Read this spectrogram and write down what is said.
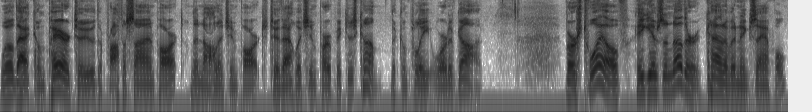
Will that compare to the prophesying part, the knowledge in part, to that which imperfect is come, the complete Word of God? Verse 12, he gives another kind of an example.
